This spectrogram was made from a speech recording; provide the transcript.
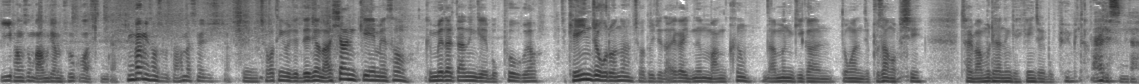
이 방송 마무리하면 좋을 것 같습니다. 김광민 선수부터 한 말씀 해주시죠. 네, 저 같은 경우 이제 내년 아시안 게임에서 금메달 따는 게 목표고요. 개인적으로는 저도 이제 나이가 있는 만큼 남은 기간 동안 이제 부상 없이 잘 마무리하는 게 개인적인 목표입니다. 알겠습니다.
